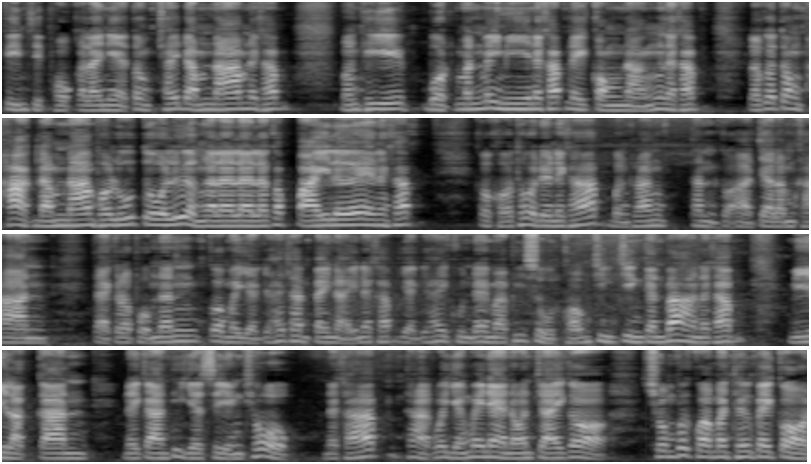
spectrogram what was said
ฟิล์ม 16 อะไรเนี่ยต้องใช้ดำน้ำนะครับ บางทีบทมันไม่มีนะครับในกล่องหนังนะครับเราก็ต้องภาคดำน้ำพอรู้ตัวเรื่องอะไรๆแล้วก็ไปเลยนะครับ ก็ขอโทษด้วยนะครับ บางครั้งท่านก็อาจจะลำคาญ แต่กระผมนั้นก็ไม่อยากจะให้ท่านไปไหนนะครับ อยากจะให้คุณได้มาพิสูจน์ของจริง ๆ กันบ้างนะครับ มีหลักการในการที่จะเสี่ยงโชคนะครับ ถ้าหากว่ายังไม่แน่นอนใจก็ชมเพื่อความบันเทิงไปก่อน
